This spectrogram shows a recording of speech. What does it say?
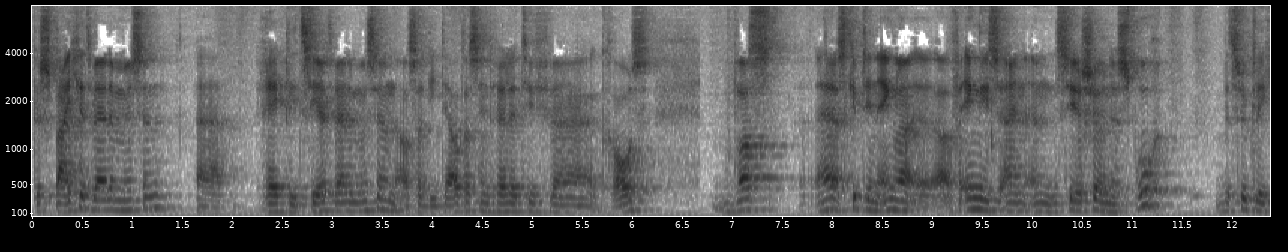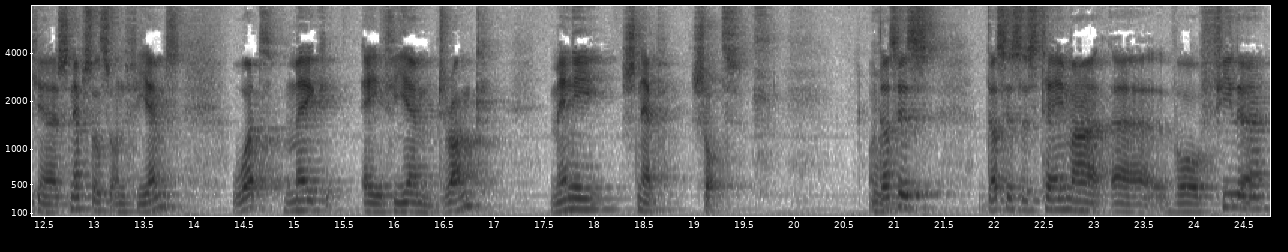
gespeichert werden müssen, repliziert werden müssen. Also die Deltas sind relativ äh, groß. Was, es gibt in England, auf Englisch ein, ein sehr schöner Spruch bezüglich Snapshots und VMs. What make a VM drunk? Many snapshots. Und das ist, das ist das Thema, äh, wo viele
